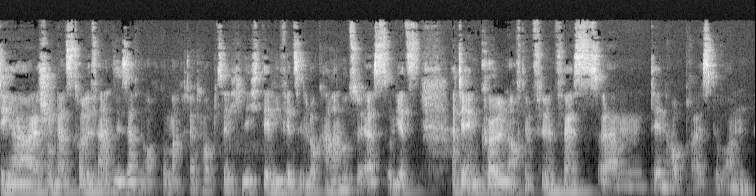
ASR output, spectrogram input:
der schon ganz tolle Fernsehsachen auch gemacht hat, hauptsächlich. Der lief jetzt in Locarno zuerst und jetzt hat er in Köln auf dem Filmfest ähm, den Hauptpreis gewonnen.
